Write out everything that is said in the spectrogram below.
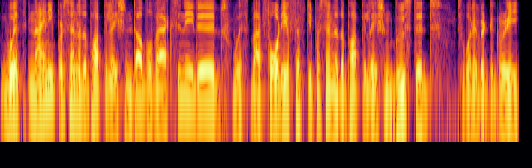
with 90% of the population double vaccinated, with about 40 or 50% of the population boosted to whatever degree,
